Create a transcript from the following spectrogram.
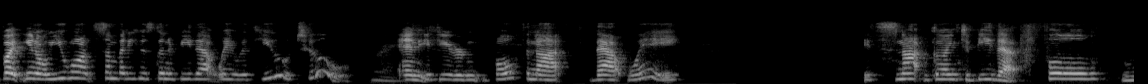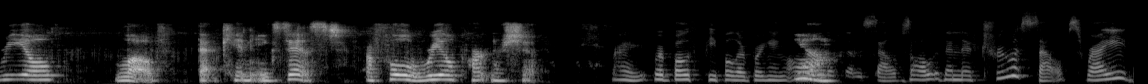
but you know, you want somebody who's going to be that way with you too. Right. And if you're both not that way, it's not going to be that full, real love that can exist a full real partnership. Right where both people are bringing all yeah. of themselves all of them their truest selves right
